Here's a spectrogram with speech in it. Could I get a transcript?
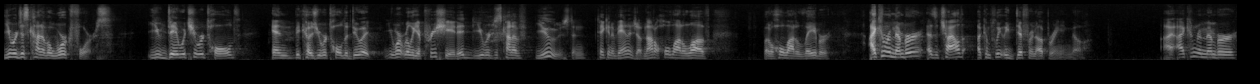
You were just kind of a workforce. You did what you were told, and because you were told to do it, you weren't really appreciated. You were just kind of used and taken advantage of. Not a whole lot of love, but a whole lot of labor. I can remember as a child a completely different upbringing, though. I, I can remember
